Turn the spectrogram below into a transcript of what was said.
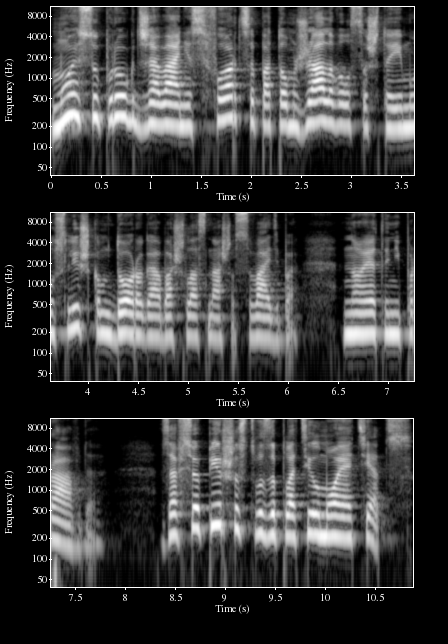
Мой супруг Джованни Сфорца потом жаловался, что ему слишком дорого обошлась наша свадьба. Но это неправда. За все пиршество заплатил мой отец.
